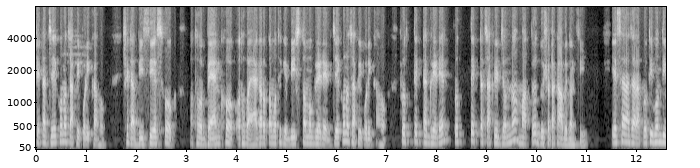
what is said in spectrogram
সেটা যে কোনো চাকরি পরীক্ষা হোক, সেটা বিসিএস হোক, অথবা ব্যাংক হোক, অথবা এগারোতম থেকে বিশতম গ্রেডের যে কোনো চাকরি পরীক্ষা হোক, প্রত্যেকটা গ্রেডের প্রত্যেকটা চাকরির জন্য মাত্র দুশো টাকা আবেদন ফি। এছাড়া যারা প্রতিবন্ধী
